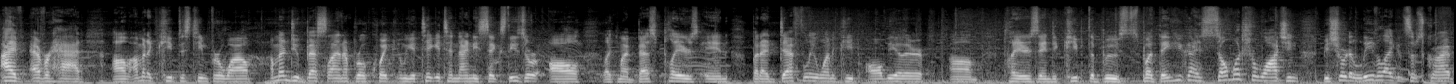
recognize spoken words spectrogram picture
I've ever had. Um, I'm going to keep this team for a while. I'm going to do best lineup real quick, and we can take it to 96. These are all like my best players in, but I definitely want to keep all the other um, players in to keep the boosts. But thank you guys so much for watching. Be sure to leave a like and subscribe.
